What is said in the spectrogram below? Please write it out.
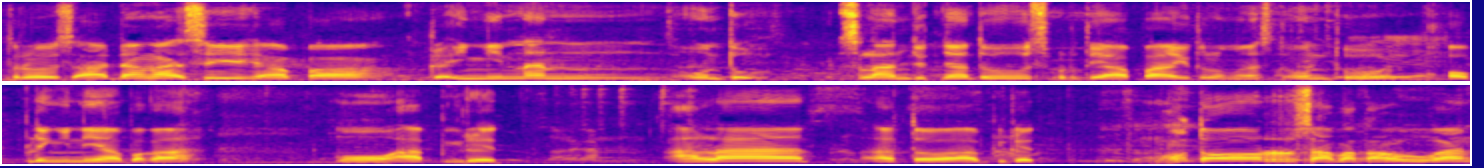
Terus ada nggak sih apa keinginan untuk selanjutnya tuh seperti apa gitu loh mas untuk Oh, iya. kopling ini apakah mau upgrade alat atau upgrade motor siapa tahu kan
